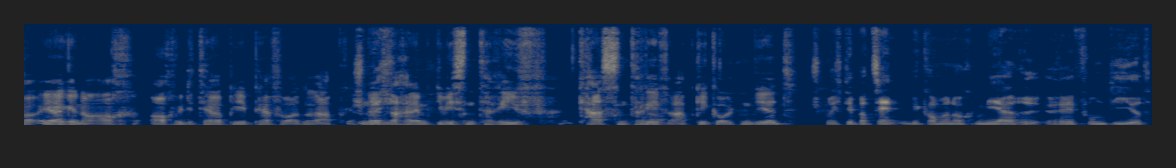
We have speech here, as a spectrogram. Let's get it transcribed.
ja. ja genau, auch, auch wie die Therapie per Verordnung ab, Sprich, nach einem gewissen Tarif, Kassentarif genau. abgegolten wird. Sprich, die Patienten bekommen auch mehr refundiert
